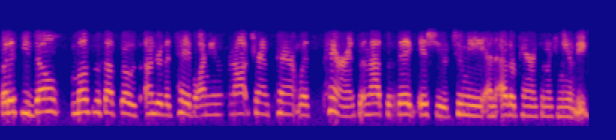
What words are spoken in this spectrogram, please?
But if you don't, most of the stuff goes under the table. I mean, we're not transparent with parents, and that's a big issue to me and other parents in the community.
